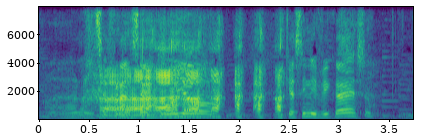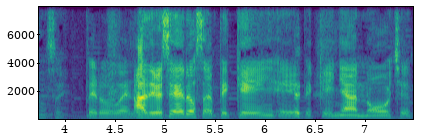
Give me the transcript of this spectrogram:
buena. Ah, ese francés tuyo. ¿Qué significa eso? No sé. Pero bueno. Ah, debe ser, o sea, peque- eh, Pequeña Noche,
